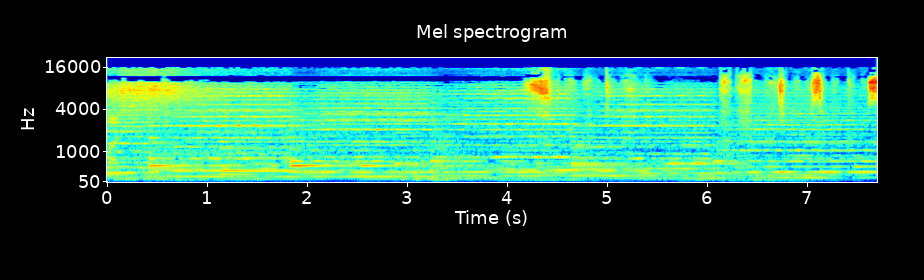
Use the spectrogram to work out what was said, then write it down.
마지막 수백 년 동안 단한 가지만 생각하면서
